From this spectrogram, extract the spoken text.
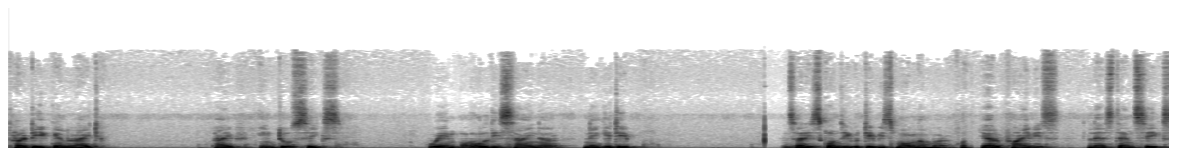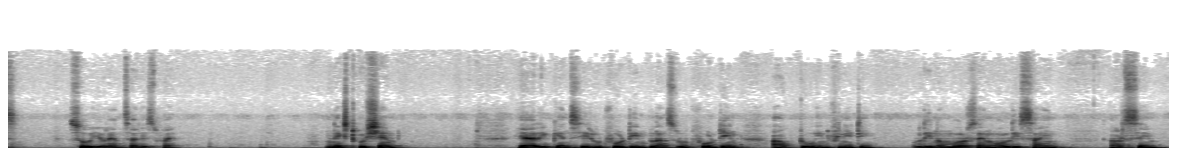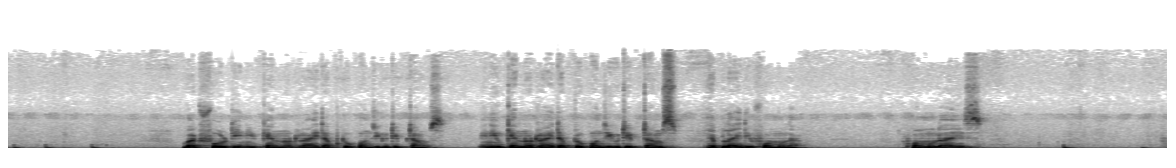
30 you can write 5 into 6 when all the sign are negative answer is consecutive small number. Here 5 is less than 6 so your answer is 5 next question. Here you can see root 14 plus root 14 up to infinity all the numbers and all the sign are same. But 14 you cannot write up to consecutive terms. When you cannot write up to consecutive terms apply the formula. Formula is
